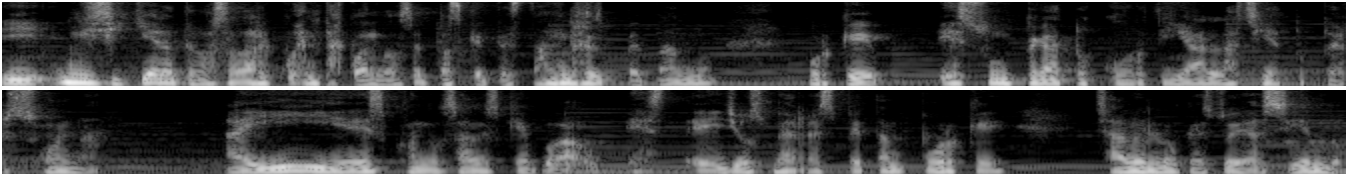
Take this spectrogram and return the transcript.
y ni siquiera te vas a dar cuenta cuando sepas que te están respetando, porque es un trato cordial hacia tu persona. Ahí es cuando sabes que, wow, ellos me respetan porque saben lo que estoy haciendo.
